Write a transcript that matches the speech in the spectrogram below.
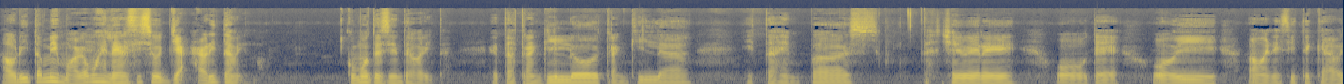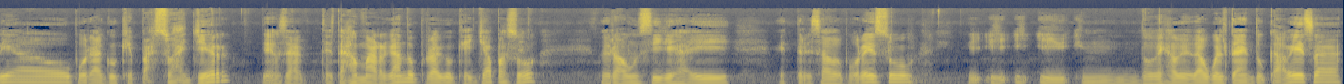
Ahorita mismo, hagamos el ejercicio ya, ahorita mismo. ¿Cómo te sientes ahorita? ¿Estás tranquilo, tranquila? ¿Estás en paz? ¿Estás chévere? o te hoy amaneciste cabreado por algo que pasó ayer, o sea, te estás amargando por algo que ya pasó, pero aún sigues ahí estresado por eso y, y, y, y no deja de dar vueltas en tu cabeza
